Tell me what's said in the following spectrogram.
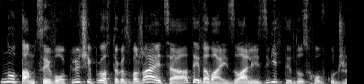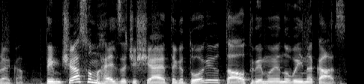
Ну там циво, ключі просто розважаються, а ти давай, звалюй звідти до сховку Джека. Тим часом Гель зачищає територію та отримує новий наказ:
